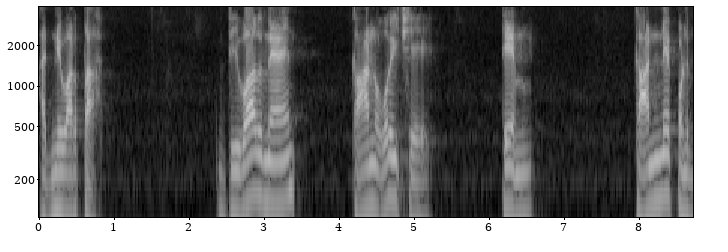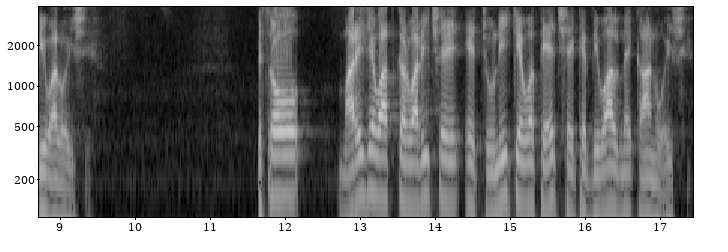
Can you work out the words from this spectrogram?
આજની વાર્તા. દિવાલને કાન હોય છે, તેમ કાનને પણ દિવાલ હોય છે. મિત્રો, મારી જે વાત કરવાની છે એ જૂની કહેવત એ છે કે દિવાલને કાન હોય છે.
